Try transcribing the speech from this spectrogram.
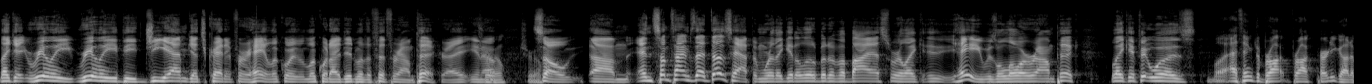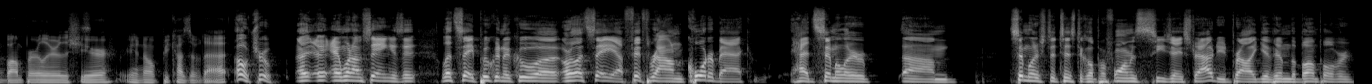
Like it really, really, the GM gets credit for hey, look what look what I did with a fifth round pick, right? You know, True, true. So, um, and sometimes that does happen where they get a little bit of a bias where like, hey, he was a lower round pick. Like if it was Well, I think the Brock Brock Purdy got a bump earlier this year, you know, because of that. Oh, true. Uh, and what I'm saying is that let's say Puka Nacua, or let's say a fifth round quarterback had similar um, similar statistical performance to CJ Stroud, you'd probably give him the bump over.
